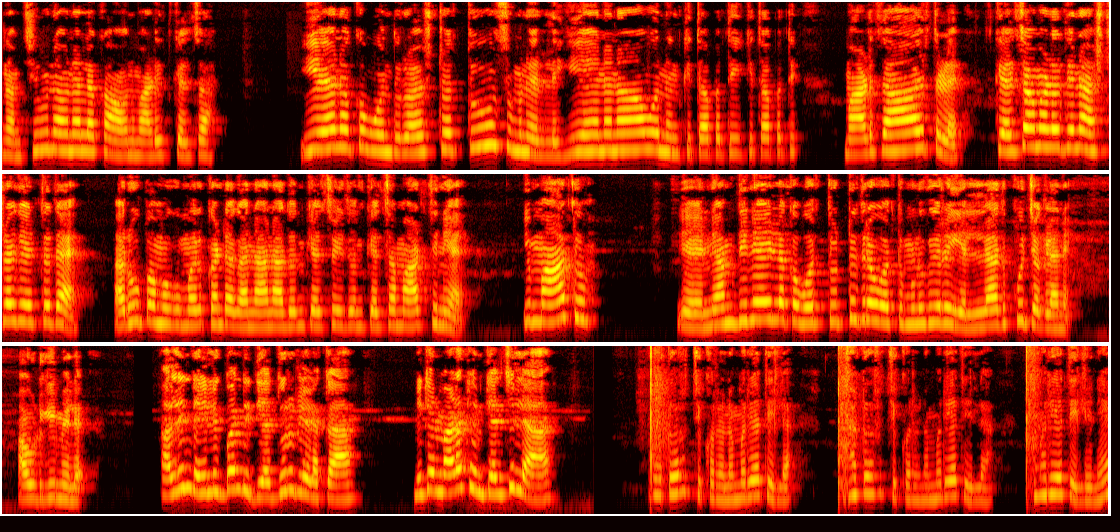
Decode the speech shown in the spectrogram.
ನಮ್ಮ ಜೀವನ ಅವನಲ್ಲಕ್ಕ ಅವ್ನು ಮಾಡಿದ ಕೆಲಸ. ಏನಕ್ಕ ಒಂದು ಅಷ್ಟೊತ್ತು ಸುಮ್ಮನೆ ಇರಲಿ. ಏನನ ಒಂದೊಂದು ಕಿತಾಪತಿ ಕಿತಾಪತಿ ಮಾಡ್ತಾ ಇರ್ತಾಳೆ. ಕೆಲಸ ಮಾಡೋದೇನೋ ಅಷ್ಟಾಗೆ ಇರ್ತದೆ. ಆ ರೂಪ ಮಗು ಮಲ್ಕೊಂಡಾಗ ನಾನು ಅದೊಂದು ಕೆಲಸ, ಇದೊಂದು ಕೆಲಸ ಮಾಡ್ತೀನಿ. ಈ ಮಾತು, ಏ ನಮ್ದಿನೇ ಇಲ್ಲಕ್ಕ ಒತ್ತು ತುಟ್ಟಿದ್ರೆ ಒತ್ತು, ಮುಳುಗಿದ್ರೆ ಎಲ್ಲದಕ್ಕೂ ಜಗಳನೆ ಆ ಹುಡುಗಿ ಮೇಲೆ. ಅಲ್ಲಿಂದ ಇಲ್ಲಿಗೆ ಬಂದಿದ್ಯಾ ದುರ್ಗ ಹೇಳಕ್ಕ? ನೀಗೇನು ಮಾಡಕ್ಕೇನು ಕೆಲಸ ಇಲ್ಲ? ನಟೋರು ಚಿಕ್ಕರನ್ನ ಮರ್ಯಾದೆ ಇಲ್ಲ. ಮರ್ಯಾದೆ ಇಲ್ಲ. ಮರ್ಯಾದೆ ಇಲ್ಲೇನೆ?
